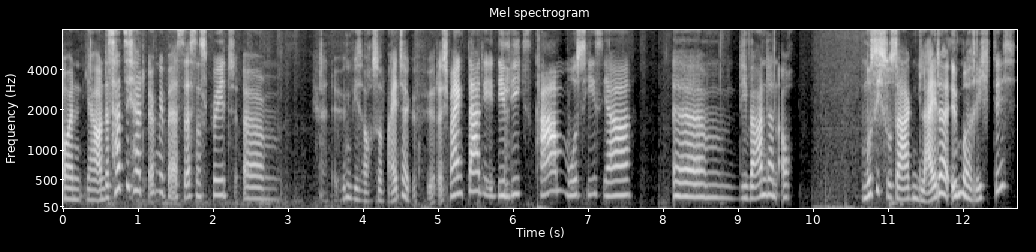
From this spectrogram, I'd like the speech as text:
und ja, und das hat sich halt irgendwie bei Assassin's Creed ähm, ja, dann irgendwie auch so weitergeführt. Ich meine, klar, die, die Leaks kamen, wo es hieß, ja, ähm, die waren dann auch, muss ich so sagen, leider immer richtig.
